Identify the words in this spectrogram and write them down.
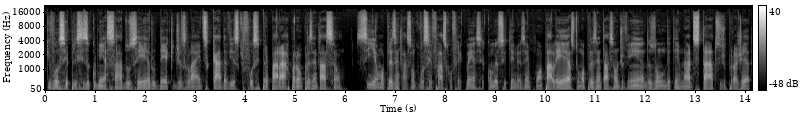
que você precisa começar do zero o deck de slides cada vez que for se preparar para uma apresentação. Se é uma apresentação que você faz com frequência, como eu citei no exemplo, uma palestra, uma apresentação de vendas ou um determinado status de projeto,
